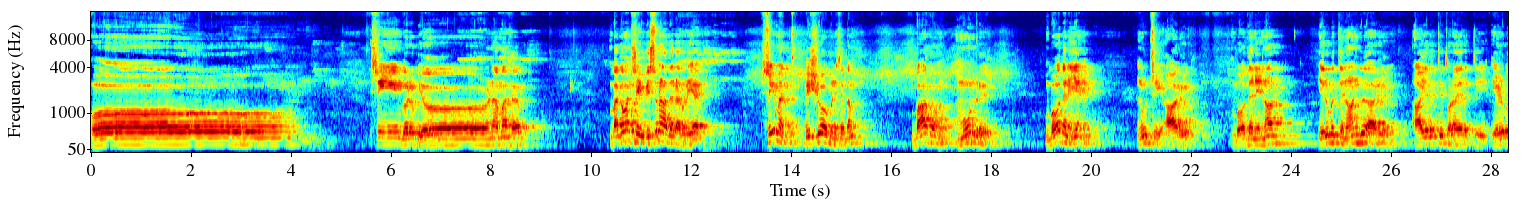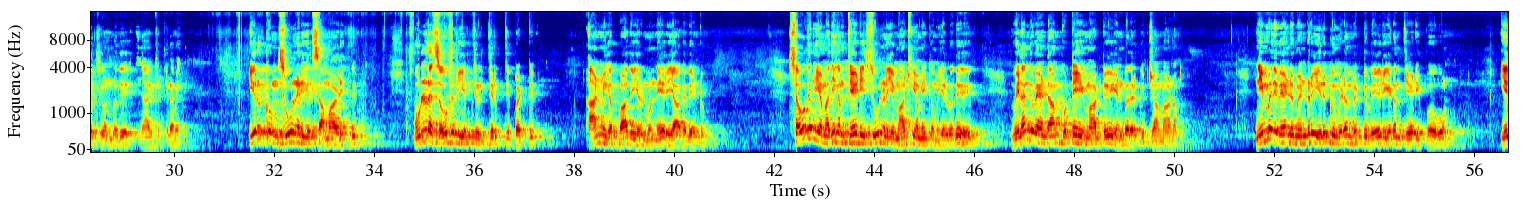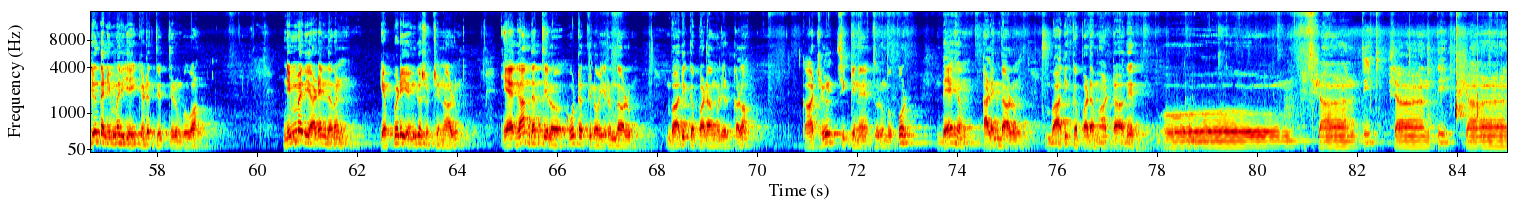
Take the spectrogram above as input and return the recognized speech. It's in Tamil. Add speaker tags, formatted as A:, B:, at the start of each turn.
A: ஓ ஸ்ரீ குருபியோ நமக பகவான் ஸ்ரீ விஸ்வநாதர் அருடைய ஸ்ரீமத் விஸ்வோபனிஷதம் பாகம் மூன்று போதனை எண் நூற்றி ஆறு போதனை நாள் இருபத்தி நான்கு ஆறு. ஆயிரத்தி தொள்ளாயிரத்தி எழுபத்தி ஒன்பது ஞாயிற்றுக்கிழமை. இருக்கும் சூழ்நிலையில் சமாளித்து உள்ள சௌகரியத்தில் திருப்திப்பட்டு ஆன்மீக பாதையில் முன்னேறியாக வேண்டும். சௌகரியம் அதிகம் தேடி சூழ்நிலையை மாற்றி அமைக்க முயல்வது விலங்கு வேண்டாம் குட்டையை மாட்டு என்பதற்கு சமானம். நிம்மதி வேண்டுமென்று இருக்கும் இடம் விட்டு வேறு இடம் தேடிப் போவோன் இருந்த நிம்மதியை கெடுத்து திரும்புவான். நிம்மதி அடைந்தவன் எப்படி எங்கு சுற்றினாலும் ஏகாந்தத்திலோ கூட்டத்திலோ இருந்தாலும் பாதிக்கப்படாமல் இருக்கலாம். காற்றில் சிக்கின துரும்பு போல் தேகம் அலைந்தாலும் பாதிக்கப்பட மாட்டாது. ஓம். சாந்தி சாந்தி சாந்தி.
